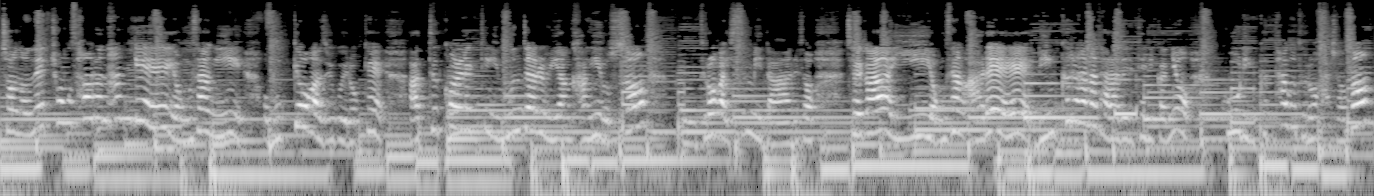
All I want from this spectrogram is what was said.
9천원에 총 31개의 영상이 어, 묶여가지고 이렇게 아트 컬렉팅 입문자를 위한 강의로서 그, 들어가 있습니다. 그래서 제가 이 영상 아래에 링크를 하나 달아드릴 테니 까요. 그 링크 타고 들어가셔서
